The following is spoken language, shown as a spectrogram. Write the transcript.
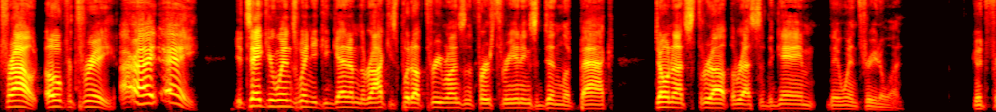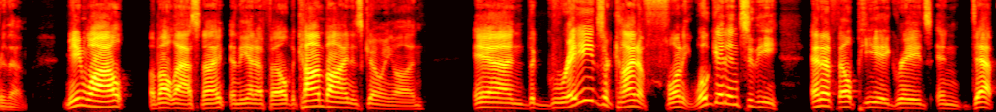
Trout, 0 for 3. All right. Hey, you take your wins when you can get them. The Rockies put up three runs in the first three innings and didn't look back. Donuts throughout the rest of the game. They win 3 to 1. Good for them. Meanwhile, about last night in the NFL, the combine is going on and the grades are kind of funny. We'll get into the NFLPA grades in depth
